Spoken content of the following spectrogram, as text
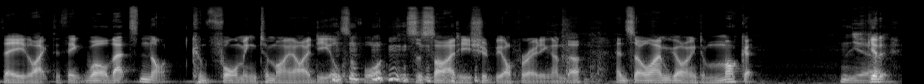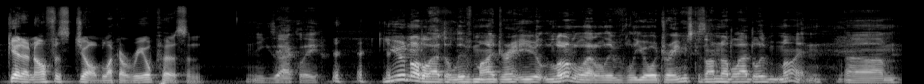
they like to think, well, that's not conforming to my ideals of what society should be operating under, and so I'm going to mock it. Yeah, Get get an office job like a real person. exactly. You're not allowed to live my dream. You're not allowed to live your dreams because I'm not allowed to live mine. Um,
